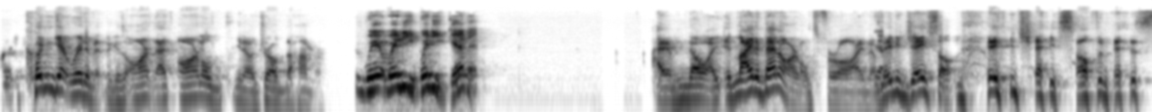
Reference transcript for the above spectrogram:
But he couldn't get rid of it because Ar- that Arnold, you know, drove the Hummer. Where where do you where do you get it? I have no idea. It might have been Arnold's for all I know. Yeah. Maybe Jay sold maybe Jay sold him his.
